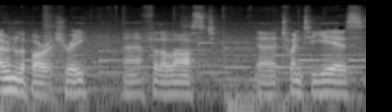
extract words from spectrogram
own laboratory uh, for the last uh, 20 years.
